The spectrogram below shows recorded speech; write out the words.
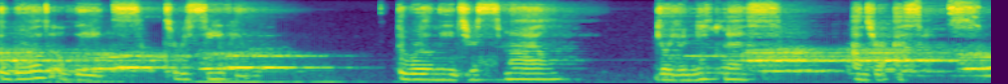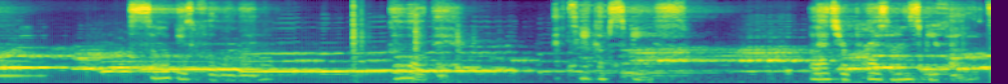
The world awaits to receive you. The world needs your smile, your uniqueness, and your essence. So beautiful, woman. Go out there and take up space. Let your presence be felt.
